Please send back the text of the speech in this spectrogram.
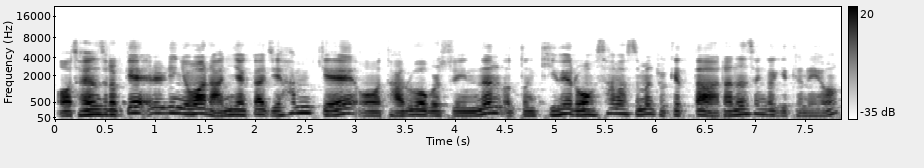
어, 자연스럽게 엘니뇨와 라니냐까지 함께 어, 다루어 볼 수 있는 어떤 기회로 삼았으면 좋겠다라는 생각이 드네요.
